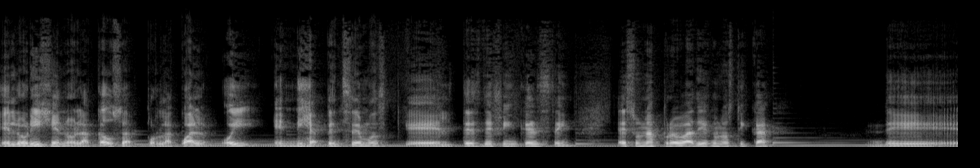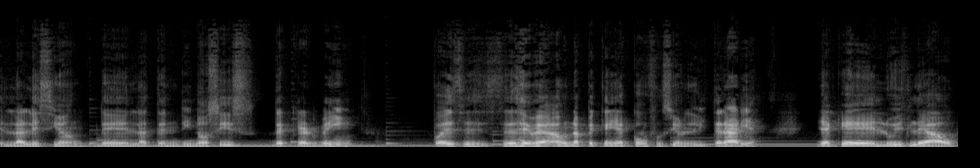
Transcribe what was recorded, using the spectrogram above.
el origen o la causa por la cual hoy en día pensemos que el test de Finkelstein es una prueba diagnóstica de la lesión de la tendinosis de Kerbein, pues se debe a una pequeña confusión literaria, ya que Luis Leao,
